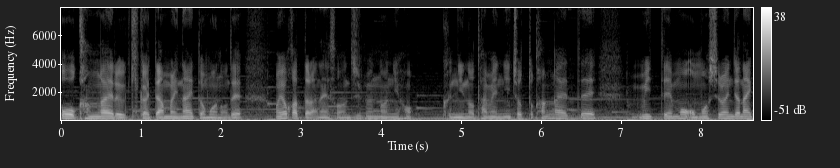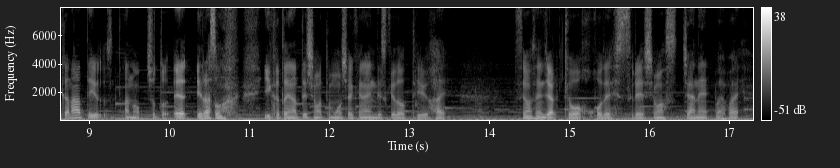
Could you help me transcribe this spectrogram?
を考える機会ってあんまりないと思うので、まあ、よかったらねその自分の日本国のためにちょっと考えてみても面白いんじゃないかなっていうあのちょっとえ偉そうな言い方になってしまって申し訳ないんですけどっていうはい。すいません。じゃあ今日はここで失礼します。じゃあね。バイバイ。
